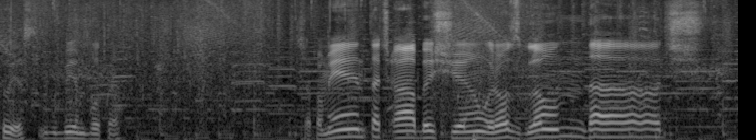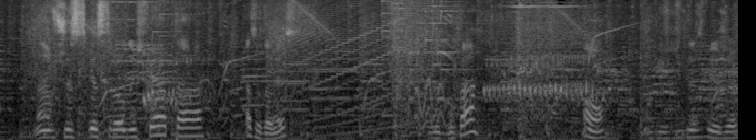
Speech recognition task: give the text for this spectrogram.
Tu jest, zgubiłem bota. Trzeba pamiętać, aby się rozglądać na wszystkie strony świata. A co tam jest? Wybucha? O, jakieś dziwne zwierzę.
